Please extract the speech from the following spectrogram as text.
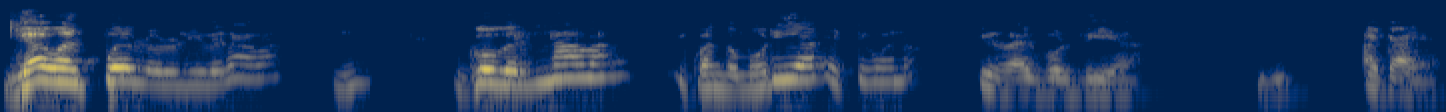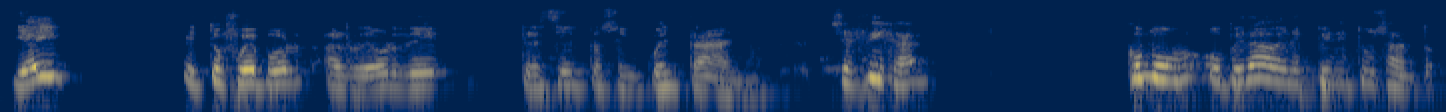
guiaba al pueblo, lo liberaba, gobernaba y cuando moría este bueno, Israel volvía. A caer. Y ahí, esto fue por alrededor de 350 años. ¿Se fijan cómo operaba el Espíritu Santo?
